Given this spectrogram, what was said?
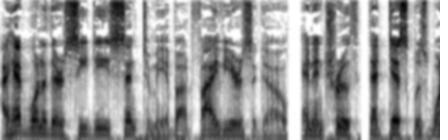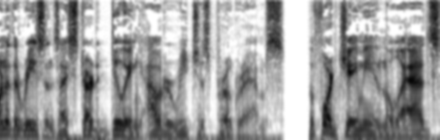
I had one of their CDs sent to me about five years ago, and in truth, that disc was one of the reasons I started doing Outer Reaches programs. Before Jamie and the lads,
